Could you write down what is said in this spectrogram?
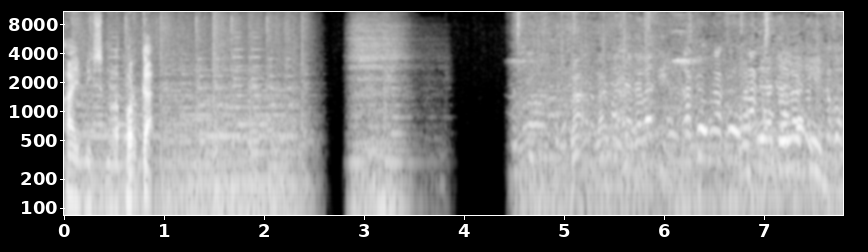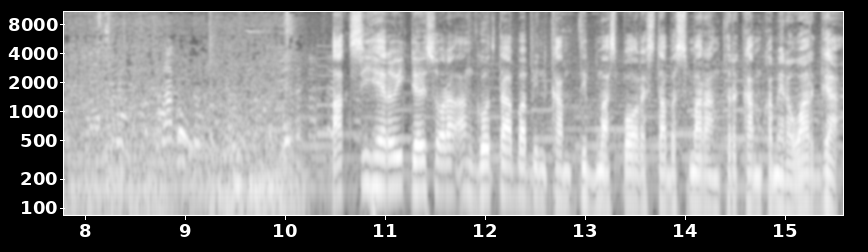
Ainis melaporkan. Aksi heroik dari seorang anggota Babin Kamtibmas Polrestabes Semarang terekam kamera warga.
